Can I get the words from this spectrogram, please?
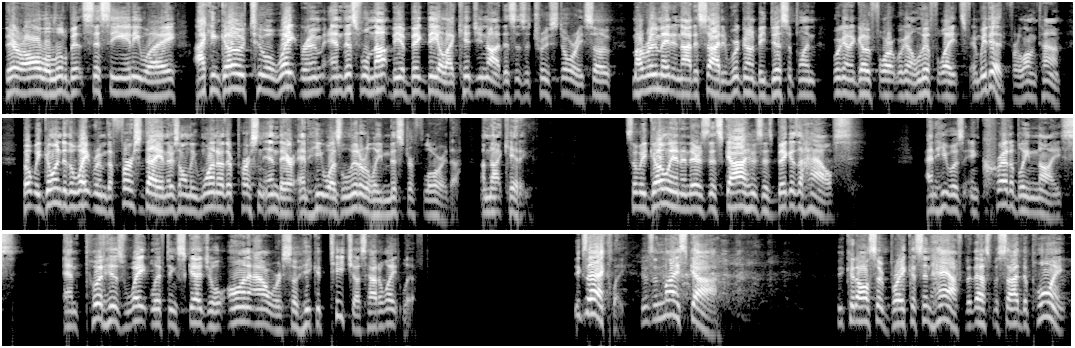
they're all a little bit sissy anyway. I can go to a weight room and this will not be a big deal. I kid you not. This is a true story. So my roommate and I decided we're going to be disciplined. We're going to go for it. We're going to lift weights. And we did for a long time. But we go into the weight room the first day, and there's only one other person in there, and he was literally Mr. Florida. I'm not kidding. So we go in, and there's this guy who's as big as a house, and he was incredibly nice and put his weightlifting schedule on ours so he could teach us how to weightlift. Exactly. He was a nice guy. He could also break us in half, but that's beside the point.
